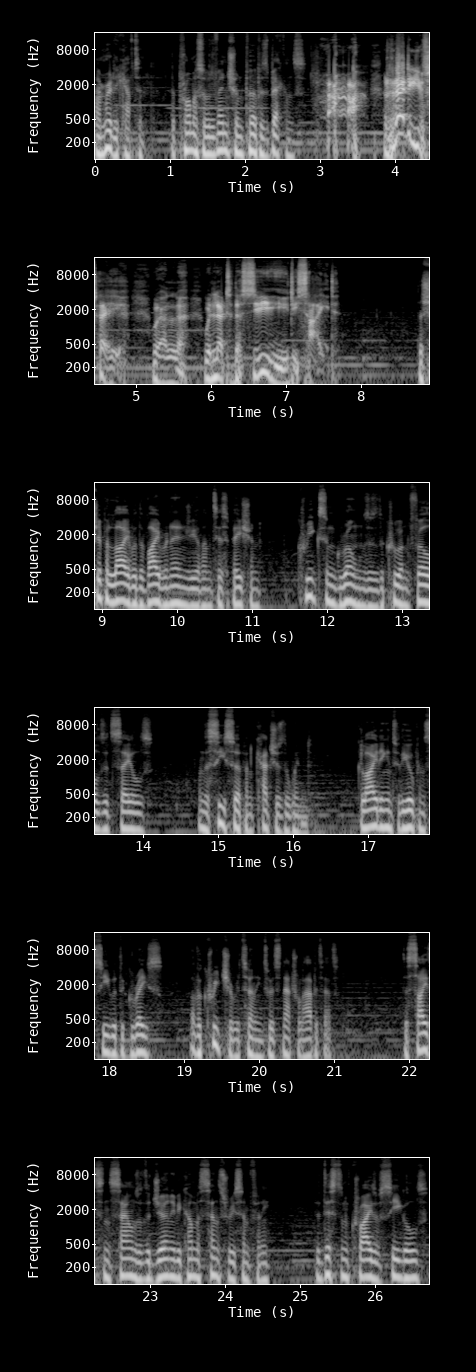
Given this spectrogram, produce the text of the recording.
I'm ready, Captain. The promise of adventure and purpose beckons. Ha ha! Ready, you say? Well, we'll let the sea decide. The ship, alive with the vibrant energy of anticipation, creaks and groans as the crew unfurls its sails, and the sea serpent catches the wind, gliding into the open sea with the grace of a creature returning to its natural habitat. The sights and sounds of the journey become a sensory symphony the distant cries of seagulls,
